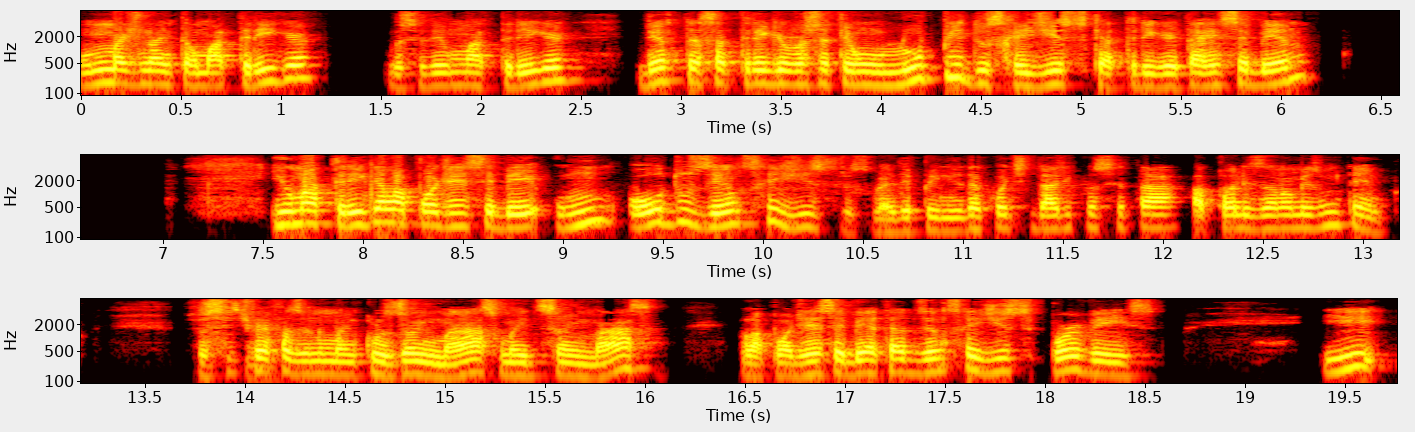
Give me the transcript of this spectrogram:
Vamos imaginar então uma trigger. Você tem uma trigger. Dentro dessa trigger você tem um loop dos registros que a trigger está recebendo. E uma trigger ela pode receber um ou 200 registros, vai depender da quantidade que você está atualizando ao mesmo tempo. Se você estiver fazendo uma inclusão em massa, uma edição em massa, ela pode receber até 200 registros por vez. E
